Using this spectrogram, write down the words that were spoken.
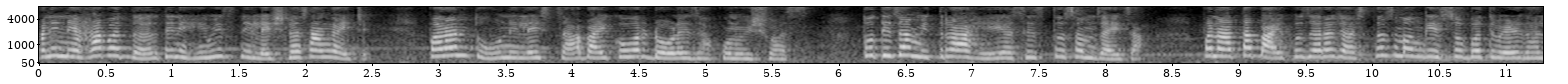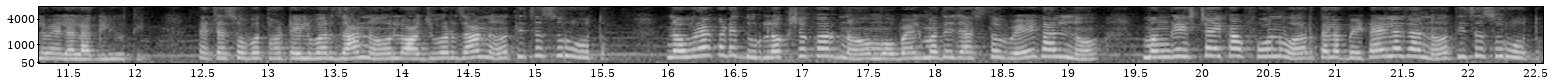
आणि नेहाबद्दल ते नेहमीच निलेशला सांगायचे. परंतु निलेशचा बायकोवर डोळे झाकून विश्वास. तो तिचा मित्र आहे असेच तो समजायचा. पण आता बायको जरा जास्तच मंगेशसोबत वेळ घालवायला लागली होती. त्याच्यासोबत हॉटेलवर जाणं लॉजवर जाणं तिचं सुरू होतं. नवऱ्याकडे दुर्लक्ष करणं मोबाईलमध्ये जास्त वेळ घालणं मंगेशच्या एका फोनवर त्याला भेटायला जाणं तिचं सुरू होतं.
